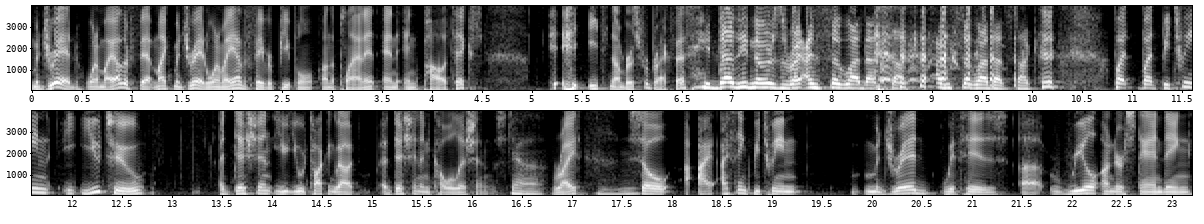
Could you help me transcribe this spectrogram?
Madrid, one of my other fa- Mike Madrid, one of my other favorite people on the planet and in politics, he, eats numbers for breakfast. He does. He knows right. I'm so glad that stuck. I'm so glad that stuck. But but between you two, addition, you, you were talking about addition and coalitions. Yeah. Right? So I, I think between Madrid with his uh, real understanding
